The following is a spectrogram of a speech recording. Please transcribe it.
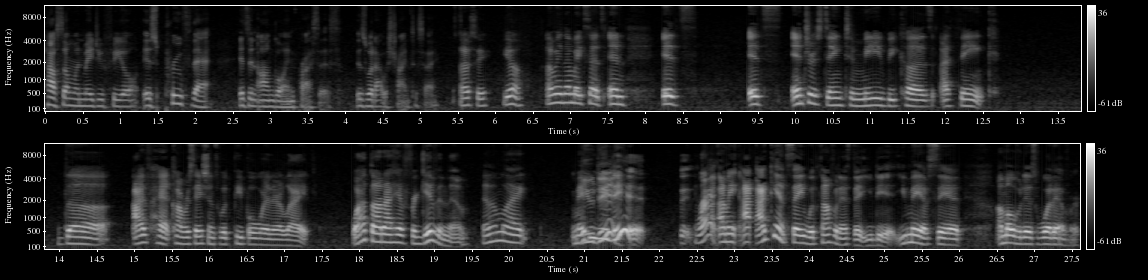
how someone made you feel is proof that it's an ongoing process is what i was trying to say i see yeah i mean that makes sense and it's it's interesting to me because i think the I've had conversations with people where they're like, "Well, I thought I had forgiven them," and I'm like, "Maybe you, you did. did. Right. I mean, I, I can't say with confidence that you did. You may have said, "I'm over this," whatever.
